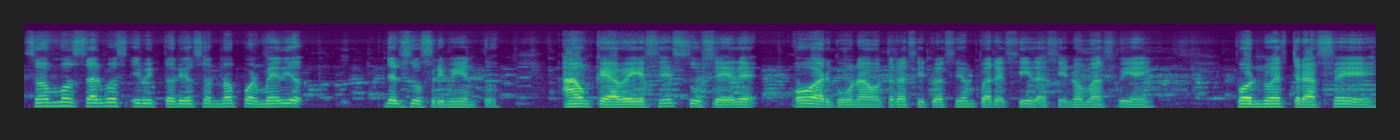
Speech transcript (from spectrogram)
Somos salvos y victoriosos no por medio del sufrimiento, aunque a veces sucede o alguna otra situación parecida, sino más bien por nuestra fe,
